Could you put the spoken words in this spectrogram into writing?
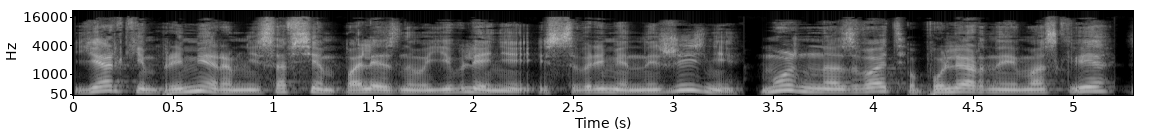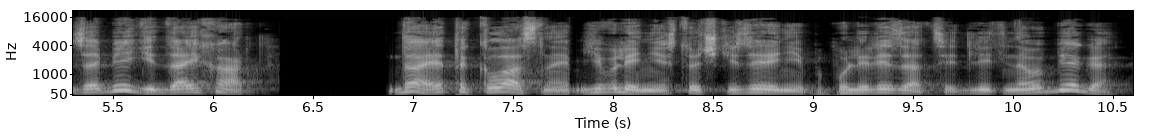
Ярким примером не совсем полезного явления из современной жизни можно назвать популярные в Москве забеги Die Hard. Да, это классное явление с точки зрения популяризации длительного бега,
